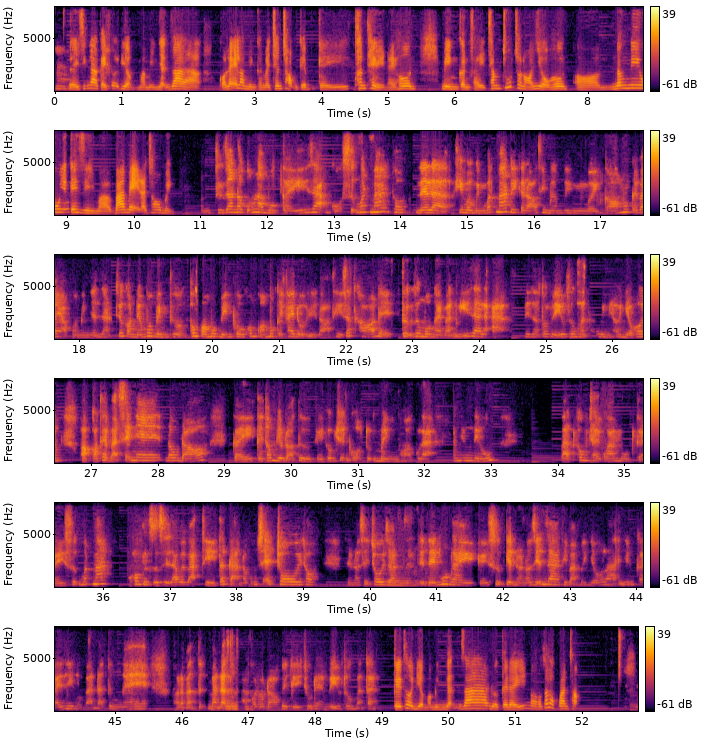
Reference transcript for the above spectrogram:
Ừ. đấy chính là cái thời điểm mà mình nhận ra là có lẽ là mình cần phải trân trọng cái cái thân thể này hơn. Mình cần phải chăm chút cho nó nhiều hơn uh, nâng niu những cái gì mà ba mẹ đã cho mình thực ra nó cũng là một cái dạng của sự mất mát thôi. Nên là khi mà mình mất mát đi cái đó thì mình, mình mới có một cái bài học mà mình nhận ra chứ còn nếu mà bình thường không có một biến cố không có một cái thay đổi gì đó thì rất khó để tự dưng một ngày bạn nghĩ ra là à bây giờ tôi phải yêu thương bản thân mình hơi nhiều hơn. Hoặc có thể bạn sẽ nghe đâu đó cái cái thông điệp đó từ cái câu chuyện của tụi mình. Hoặc là nhưng nếu bạn không trải qua một cái sự mất mát không thực sự xảy ra với bạn thì tất cả nó cũng sẽ trôi thôi thì nó sẽ trôi dần. Ừ. đến một ngày cái sự kiện đó nó diễn ra thì bạn mới nhớ lại những cái gì mà bạn đã từng nghe hoặc là bạn bạn đã từng làm ở đâu đó về cái chủ đề về yêu thương bản thân. Cái thời điểm mà mình nhận ra được cái đấy nó rất là quan trọng.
